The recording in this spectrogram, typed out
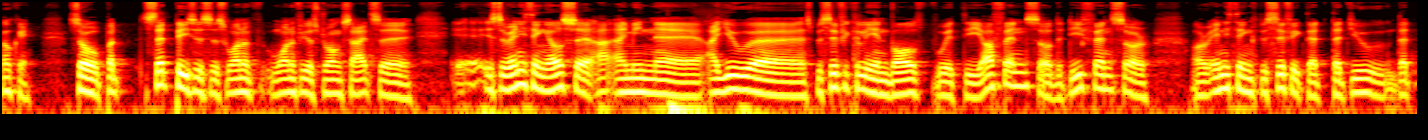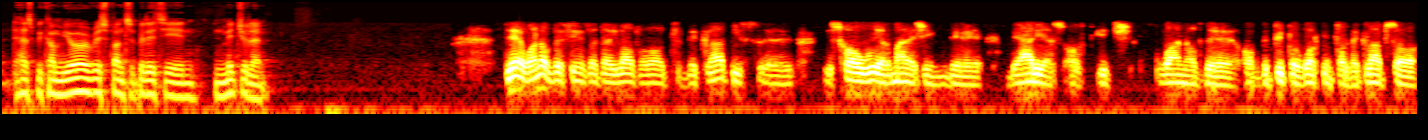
Okay. So, but set pieces is one of one of your strong sides. Uh, is there anything else? Uh, I, mean, uh, are you uh, specifically involved with the offense or the defense, or or anything specific that, that you that has become your responsibility in, in Midtjylland? Yeah, one of the things that I love about the club is uh, is how we are managing the the areas of each one of the of the people working for the club. So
